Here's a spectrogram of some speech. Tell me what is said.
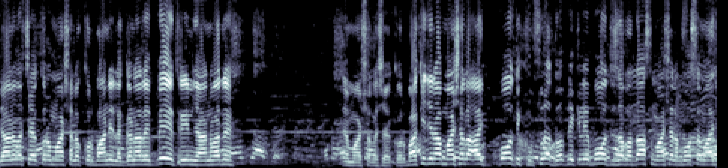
जानवर चेक करो माशाल्लाह कुर्बानी लगन वाले बेहतरीन जानवर ने। माशाल्लाह चेक करो बाकी जनाब, माशाल्लाह, आज बहुत ही खूबसूरत धूप निकली बहुत ज़बरदस्त, माशाल्लाह, मौसम आज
